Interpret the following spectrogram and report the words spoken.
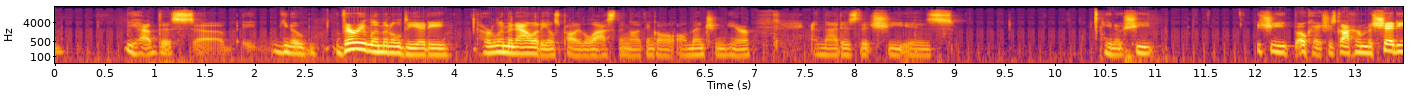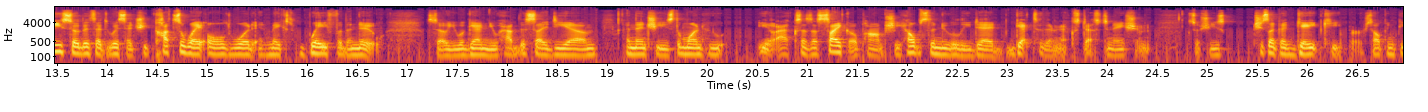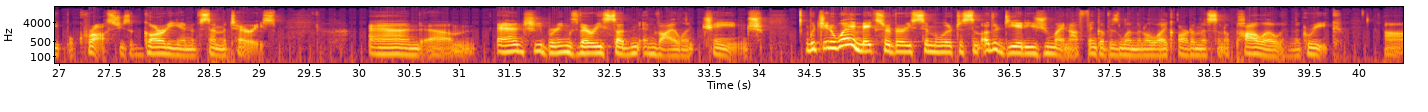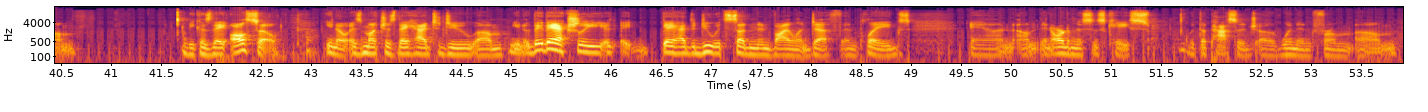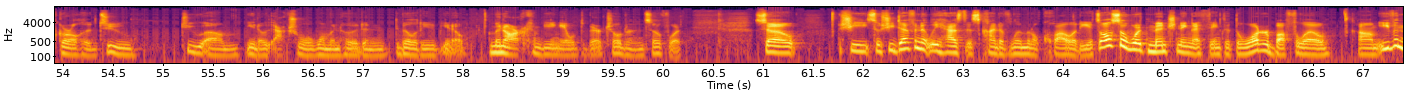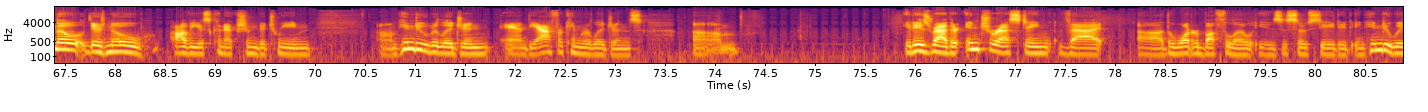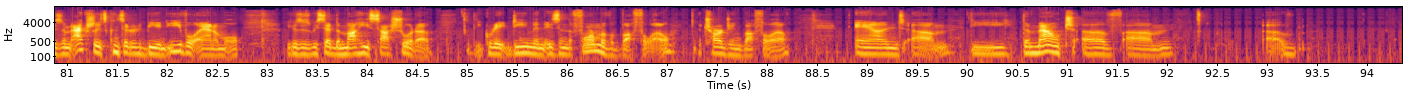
we have this, uh, you know, very liminal deity. Her liminality is probably the last thing I think I'll, I'll mention here, and that is that she is, you know, she she okay she's got her machete so they said we said she cuts away old wood and makes way for the new so you again you have this idea and then she's the one who you know acts as a psychopomp. She helps the newly dead get to their next destination. So she's she's like a gatekeeper she's helping people cross. She's a guardian of cemeteries. And um, and she brings very sudden and violent change which in a way makes her very similar to some other deities you might not think of as liminal like artemis and apollo in the greek. Um, because they also, you know, as much as they had to do, um, you know, they, they actually they had to do with sudden and violent death and plagues, and um, in Artemis's case, with the passage of women from um, girlhood to to um, you know actual womanhood and the ability to you know menarche and being able to bear children and so forth. So she so she definitely has this kind of liminal quality. It's also worth mentioning, I think, that the water buffalo, um, even though there's no obvious connection between um, Hindu religion and the African religions, um, it is rather interesting that uh, the water buffalo is associated in Hinduism. Actually, it's considered to be an evil animal because, as we said, the Mahishasura, the great demon, is in the form of a buffalo, a charging buffalo, and um, the the mount of, um, of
